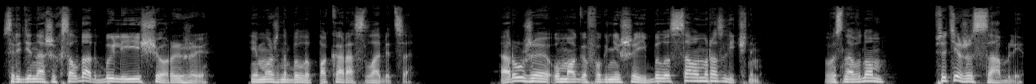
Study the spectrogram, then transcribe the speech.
среди наших солдат были еще рыжие, и можно было пока расслабиться. Оружие у магов-огнишей было самым различным. В основном Все те же сабли.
